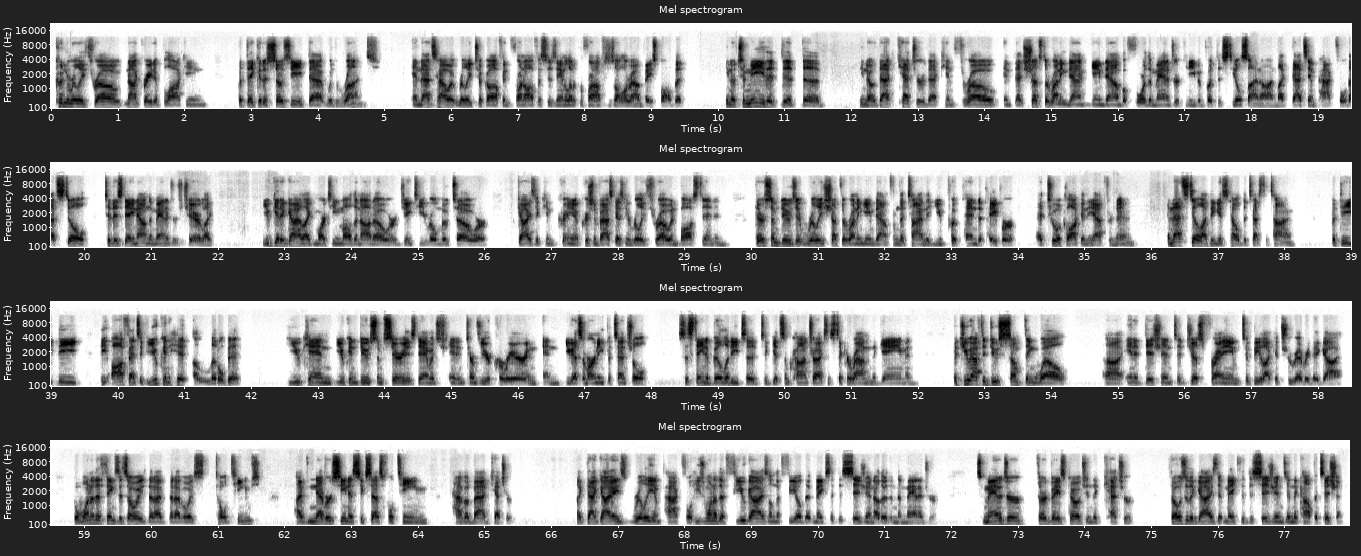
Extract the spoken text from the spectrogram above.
couldn't really throw not great at blocking but they could associate that with runs. And that's how it really took off in front offices analytical front offices all around baseball. But you know to me that the the you know that catcher that can throw and that shuts the running down game down before the manager can even put the steal sign on like that's impactful. That's still to this day now in the manager's chair like you get a guy like Martin Maldonado or JT Realmuto or guys that can, you know, Christian Vazquez can really throw in Boston. And there's some dudes that really shut the running game down from the time that you put pen to paper at two o'clock in the afternoon. And that still, I think, has held the test of time. But the the the offense, if you can hit a little bit, you can you can do some serious damage in, in terms of your career and and you got some earning potential, sustainability to to get some contracts and stick around in the game. And but you have to do something well uh, in addition to just frame to be like a true everyday guy. But one of the things that's always that I've that I've always told teams, I've never seen a successful team have a bad catcher. Like that guy is really impactful. He's one of the few guys on the field that makes a decision other than the manager. It's manager, third base coach, and the catcher. Those are the guys that make the decisions in the competition.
